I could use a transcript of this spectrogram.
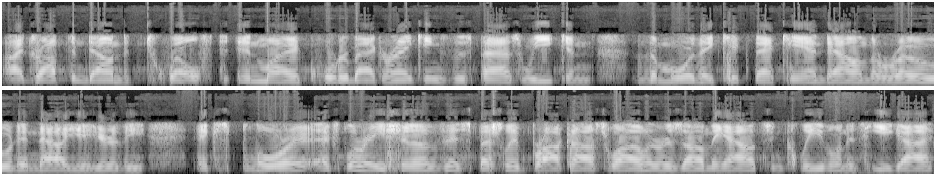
I dropped him down to 12th in my quarterback rankings this past week, and the more they kick that can down the road, and now you hear the explore exploration of, especially if Brock Osweiler is on the outs in Cleveland, is he a guy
